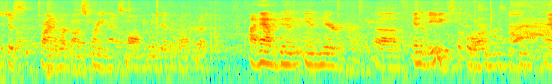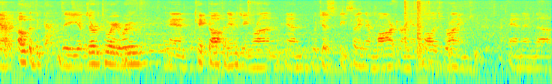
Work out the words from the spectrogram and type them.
It's just trying to work on a screen that small can be difficult, but I have been in here, uh, in the meetings before and opened the, the observatory roof and kicked off an imaging run and would just be sitting there monitoring it while it's running. And then, um,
